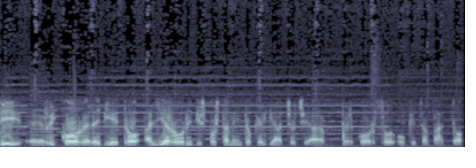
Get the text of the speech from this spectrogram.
di eh, ricorrere dietro agli errori di spostamento che il ghiaccio ci ha percorso o che ci ha fatto.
